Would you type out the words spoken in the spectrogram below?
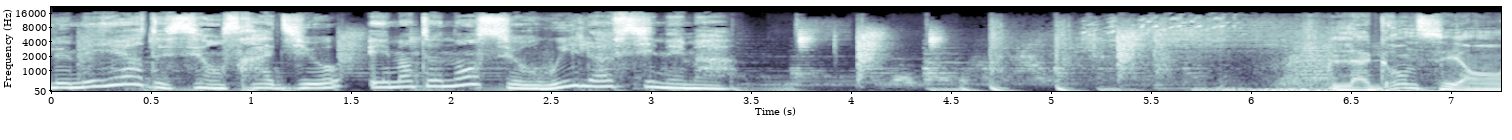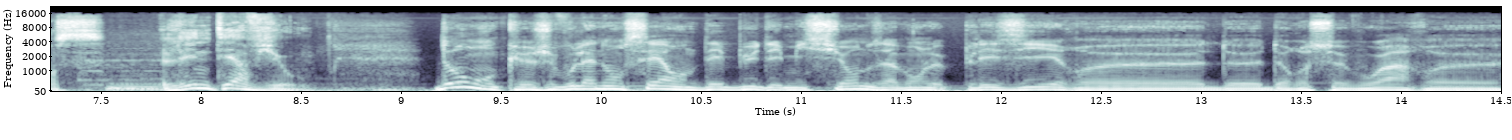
Le meilleur de séances radio est maintenant sur We Love Cinéma. La grande séance, l'interview. Donc, je vous l'annonçais en début d'émission, nous avons le plaisir euh, de, de recevoir euh,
